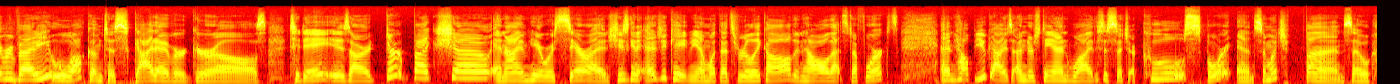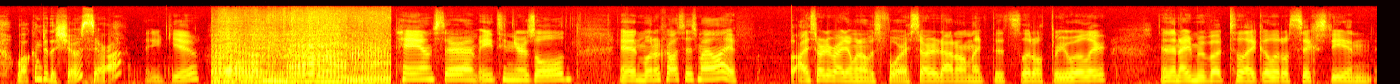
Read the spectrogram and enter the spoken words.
Everybody, welcome to Skydiver Girls. Today is our dirt bike show and I'm here with Sarah and she's going to educate me on what that's really called and how all that stuff works and help you guys understand why this is such a cool sport and so much fun. So, welcome to the show, Sarah. Thank you. Hey, I'm Sarah. I'm 18 years old, and motocross is my life. I started riding when I was four. I started out on like this little three wheeler, and then I moved up to like a little 60 and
